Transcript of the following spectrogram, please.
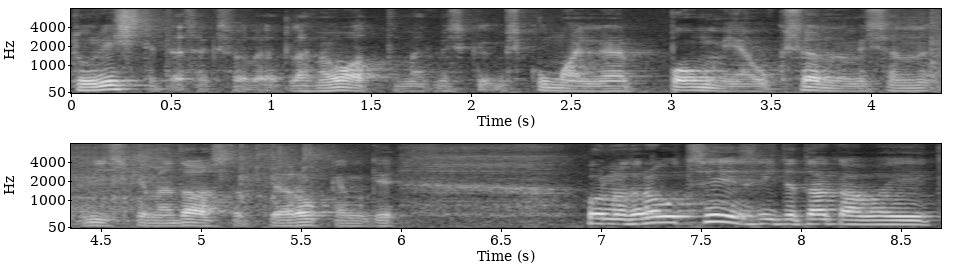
turistides, eks ole, et lähme vaatame, et mis, mis kummaline pommiauk see on, mis on viiskümmend aastat ja rohkemgi olnud raudse eesriide taga, vaid,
